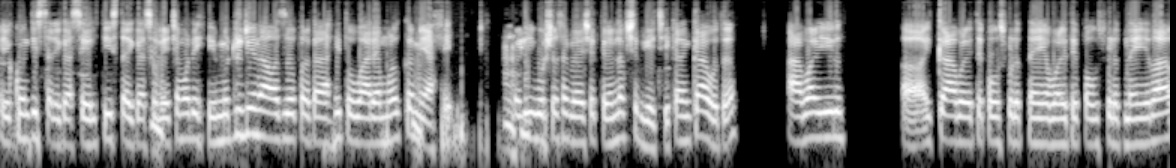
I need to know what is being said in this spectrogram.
एकोणतीस तारीख असेल तीस तारीख असेल. याच्यामध्ये ह्युमिडिटी नावाचा जो प्रकार आहे तो वाऱ्यामुळे कमी आहे. पहिली गोष्ट सगळ्या शेतकऱ्यांनी लक्षात घ्यायची कारण काय होतं आभाळ येईल इतका आभाळ येते पाऊस पडत नाही आभाळ येते पाऊस पडत नाही याला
